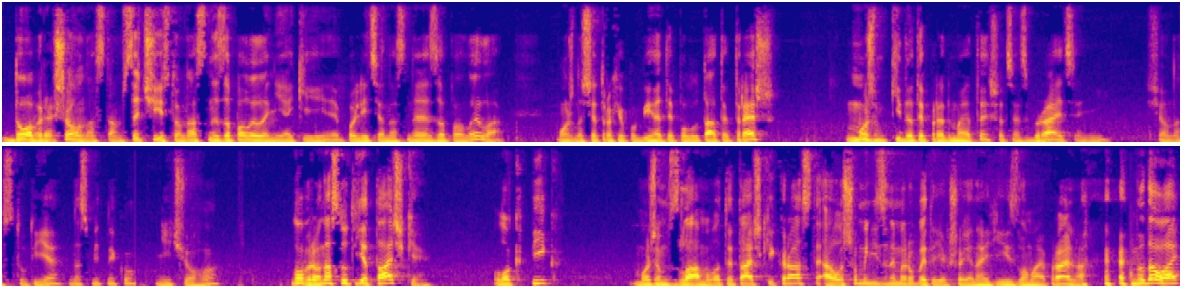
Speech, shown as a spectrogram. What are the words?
Добре, що у нас там? Все чисто, нас не запалили ніякі. Поліція нас не запалила. Можна ще трохи побігати, полутати треш. Можемо кидати предмети. Що це збирається? Ні. Що у нас тут є на смітнику? Нічого. Добре, у нас тут є тачки. Локпік. Можемо взламувати тачки, красти, але що мені з ними робити, якщо я навіть її зламаю, правильно? ну давай.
